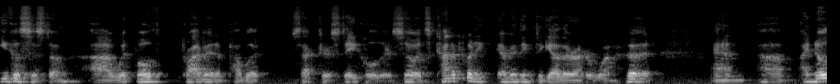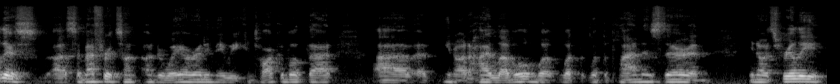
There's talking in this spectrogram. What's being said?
ecosystem uh, with both private and public sector stakeholders. So it's kind of putting everything together under one hood. And um, I know there's uh, some efforts on, underway already. Maybe we can talk about that, uh, at, you know, at a high level, what what what the plan is there. And you know, it's really,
